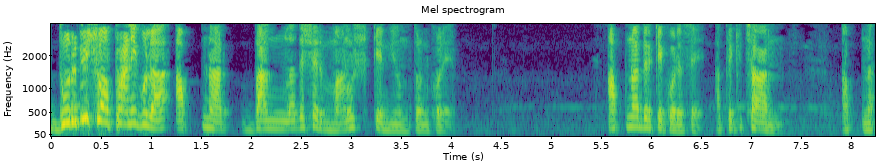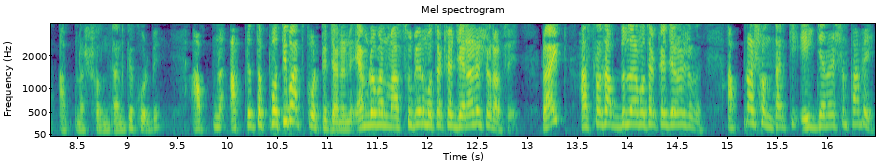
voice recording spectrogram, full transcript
দুর্বিষহ প্রাণীগুলা আপনার বাংলাদেশের মানুষকে নিয়ন্ত্রণ করে। আপনাদেরকে করেছে? আপনি কি চান? আপনার আপনার সন্তানকে করবে। আপনার আপনি তো প্রতিবাদ করতে জানেন। এমরমান মাসুবের মতো একটা জেনারেশন আছে রাইট হাসনাত আব্দুল্লাহর মতো একটা জেনারেশন আপনার সন্তান কি এই জেনারেশন পাবে?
